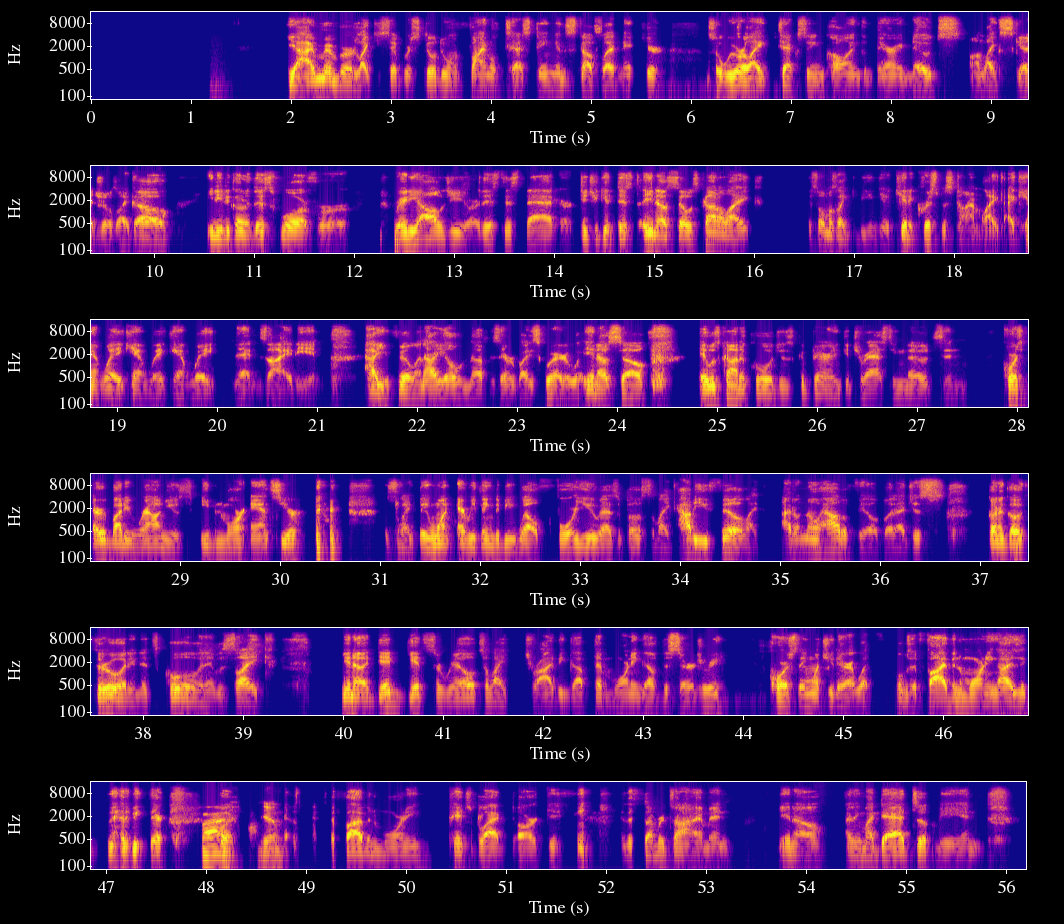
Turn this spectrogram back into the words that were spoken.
Yeah, I remember, like you said, we're still doing final testing and stuff like nature. So we were like texting, calling, comparing notes on like schedules, like, oh, you need to go to this floor for radiology or this, this, that, or did you get this? You know, so it's kind of like it's almost like being a kid at Christmas time. Like, I can't wait, can't wait, can't wait. That anxiety and how you feeling, how you holding up, is everybody squared away? You know, so it was kind of cool just comparing and contrasting notes and course, everybody around you is even more antsier. it's like they want everything to be well for you, as opposed to like, how do you feel? Like, I don't know how to feel, but I just gonna go through it, and it's cool. And it was like, you know, it did get surreal to like driving up the morning of the surgery. Of course, they want you there at what? What was it? Five in the morning, Isaac. We had to be there. Five. yeah. At five in the morning, pitch black, dark in the summertime, and you know, I think my dad took me and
